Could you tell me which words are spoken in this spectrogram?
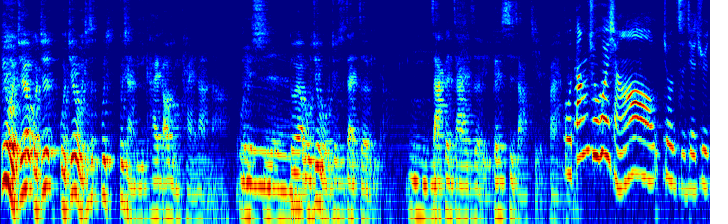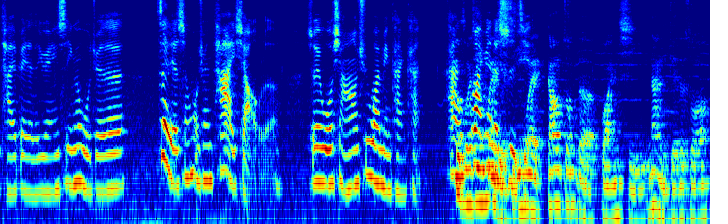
因为我觉得，我就是我觉得我就是不不想离开高雄台南啊。我也是。对啊，我觉得我就是在这里啊，嗯，扎根扎在这里，跟市长结伴。我当初会想要就直接去台北的原因，是因为我觉得这里的生活圈太小了，所以我想要去外面看看，看外面的世界。因为高中的关系，那你觉得说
